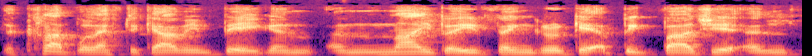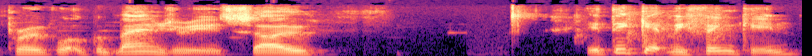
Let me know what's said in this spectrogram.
The club will have to go in big, and, and maybe Wenger will get a big budget and prove what a good manager he is. So it did get me thinking.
